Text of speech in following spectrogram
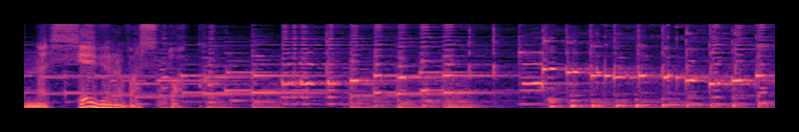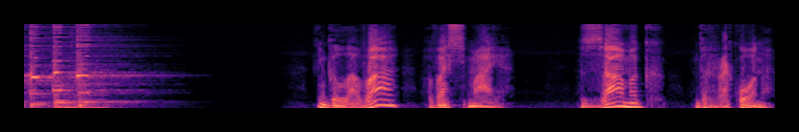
на северо-восток. Глава восьмая. Замок дракона.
